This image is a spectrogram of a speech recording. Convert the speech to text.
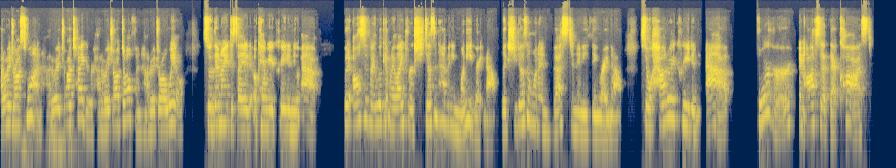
how do i draw a swan? How do i draw a tiger? How do i draw a dolphin? How do i draw a whale? So then i decided okay i'm going to create a new app. But also if i look at my lifer she doesn't have any money right now like she doesn't want to invest in anything right now. So how do i create an app for her and offset that cost?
